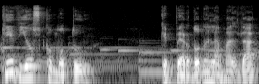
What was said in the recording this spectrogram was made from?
¿Qué Dios como tú, que perdona la maldad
